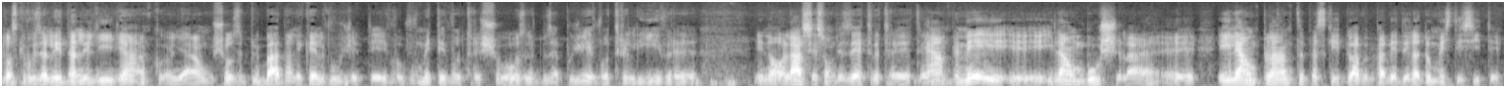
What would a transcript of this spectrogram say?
Lorsque vous allez dans le lit, il y, a, une chose plus bas dans laquelle vous mettez votre chose, vous appuyez votre livre. Et non, là, ce sont des êtres très, très amples. Mais il a une bouche là, hein, et, il a une plante parce qu'ils doivent parler de la domesticité.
